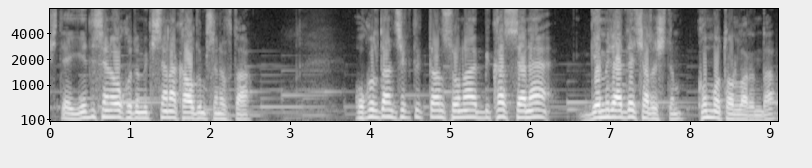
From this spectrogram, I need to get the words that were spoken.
İşte 7 sene okudum, 2 sene kaldım sınıfta. Okuldan çıktıktan sonra birkaç sene gemilerde çalıştım, kum motorlarında.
